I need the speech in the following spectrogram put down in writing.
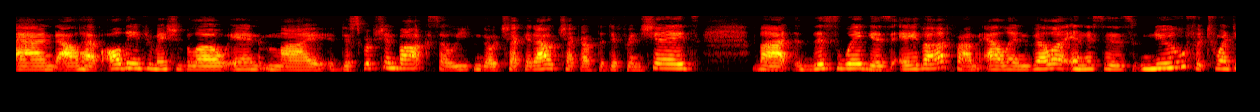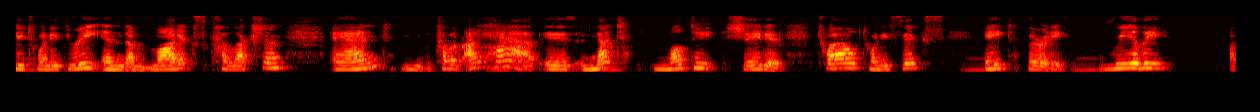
and I'll have all the information below in my description box, so you can go check it out, check out the different shades. But this wig is Ava from Ellen Wille, and this is new for 2023 in the Modixx collection. And the color I have is Nut Multi Shaded, 12, 26, 830. Really a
